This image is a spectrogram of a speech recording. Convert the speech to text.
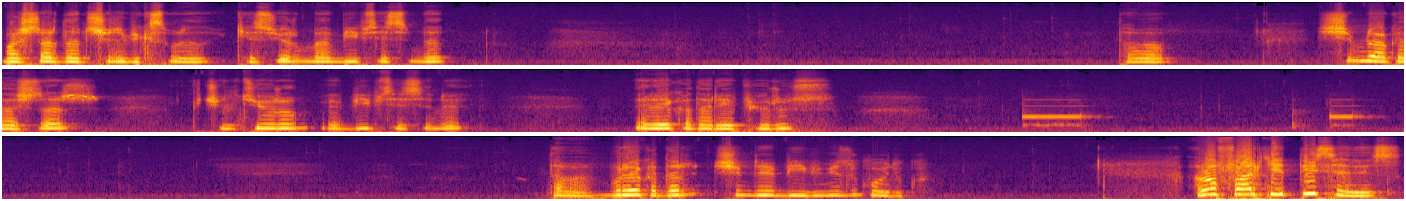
başlardan şöyle bir kısmını kesiyorum ben bip sesimden. Tamam. Şimdi arkadaşlar küçültüyorum ve bip sesini nereye kadar yapıyoruz? Tamam. Buraya kadar şimdi bibimizi koyduk. Ama fark ettiyseniz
